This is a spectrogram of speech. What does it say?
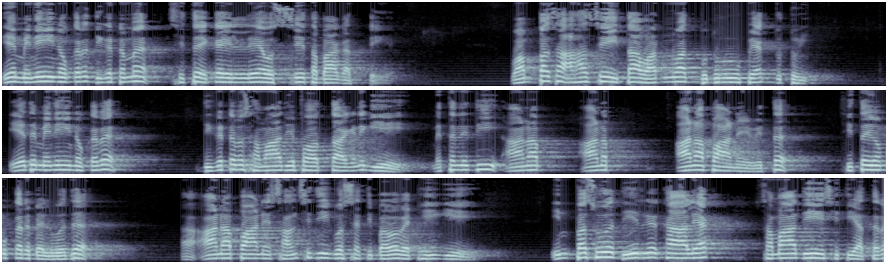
එය මෙනෙහි නොකර දිගටම සිත එක එල්ලය ඔස්සේ තබා ගත්තේය. වම්පස අහසේ ඊතා වර්ණවත් බුදු රූපයක් දුටුවි. එයද මෙනෙහි නොකර දිගටම සමාධිය පවත්වාගෙන ගියේ. මෙතනදී ආනාපානයේ වෙත සිත යොමු කර බැලුවද ආනාපානයේ සංසිදී ගොස් ඇති බව වැටහි ගියේ. ඉන්පසුව දීර්ඝ කාලයක් සමාධියේ සිටි අතර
